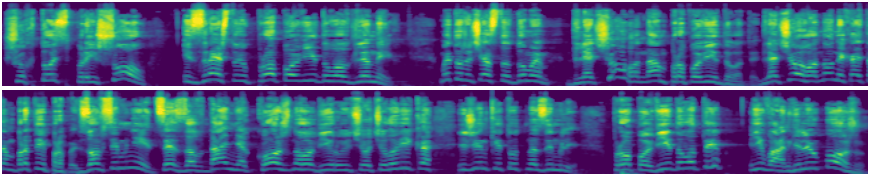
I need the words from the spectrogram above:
що хтось прийшов і зрештою проповідував для них. Ми дуже часто думаємо, для чого нам проповідувати? Для чого? Ну, нехай там брати проповідують. Зовсім ні. Це завдання кожного віруючого чоловіка і жінки тут на землі. Проповідувати Євангелію Божу.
